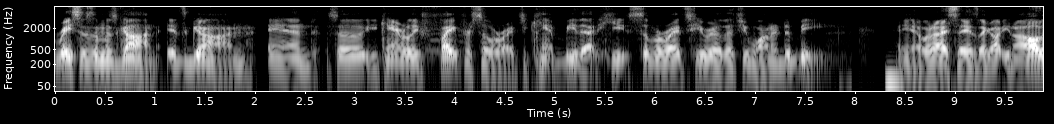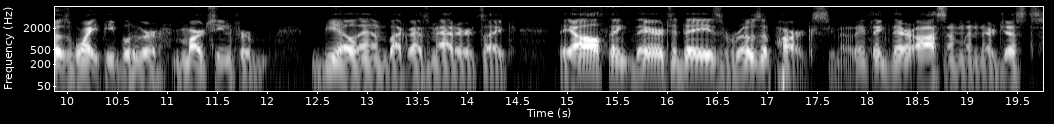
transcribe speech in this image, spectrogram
racism is gone. It's gone, and so you can't really fight for civil rights. You can't be that he- civil rights hero that you wanted to be. And you know what I say is like, you know, all those white people who are marching for BLM, Black Lives Matter. It's like they all think they're today's Rosa Parks. You know, they think they're awesome when they're just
